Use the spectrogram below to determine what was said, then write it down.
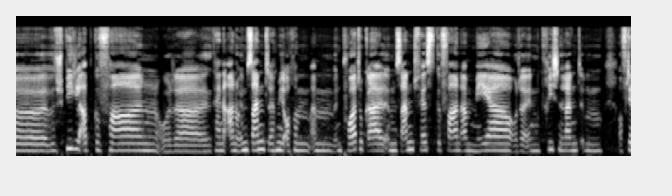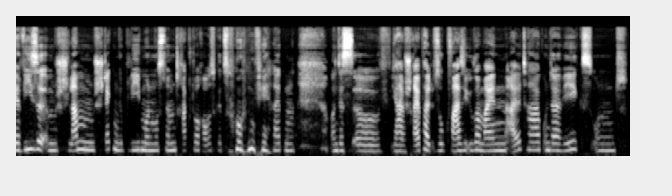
äh, Spiegel abgefahren oder keine Ahnung, im Sand, habe mich auch im, im, in Portugal im Sand festgefahren am Meer oder in Griechenland im, auf der Wiese im Schlamm stecken geblieben und musste mit dem Traktor rausgezogen werden. Und das äh, ja, schreib halt so quasi über meinen Alltag unterwegs und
